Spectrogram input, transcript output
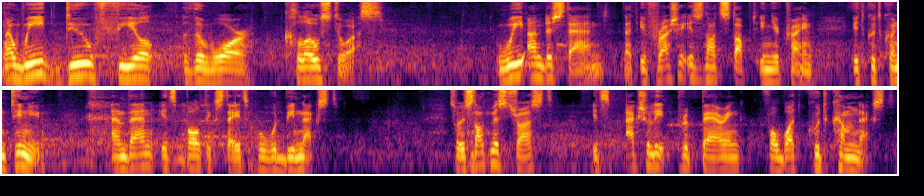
Now we do feel the war close to us. We understand that if Russia is not stopped in Ukraine, it could continue. And then it's Baltic states who would be next. So it's not mistrust, it's actually preparing for what could come next.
